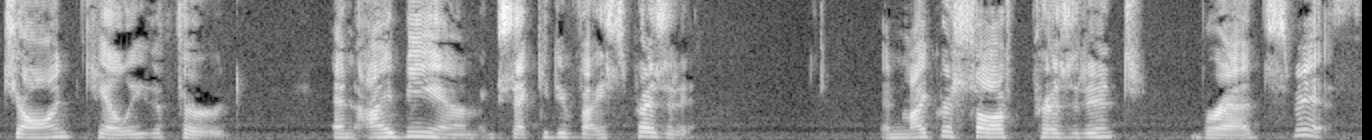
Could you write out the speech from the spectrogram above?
John Kelly III, an IBM Executive Vice President, and Microsoft President Brad Smith.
